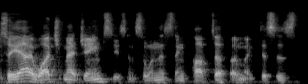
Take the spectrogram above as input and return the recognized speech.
so yeah i watched matt james season so when this thing popped up i'm like this is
